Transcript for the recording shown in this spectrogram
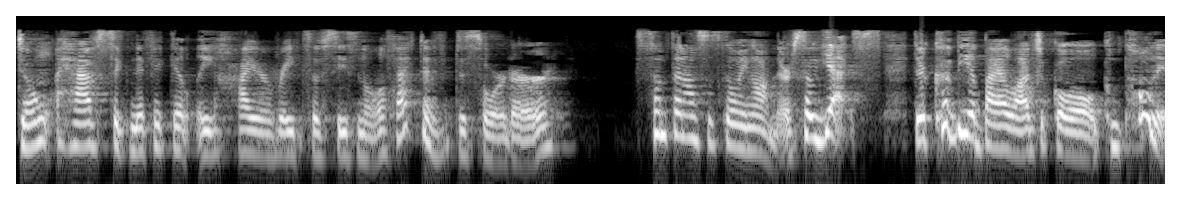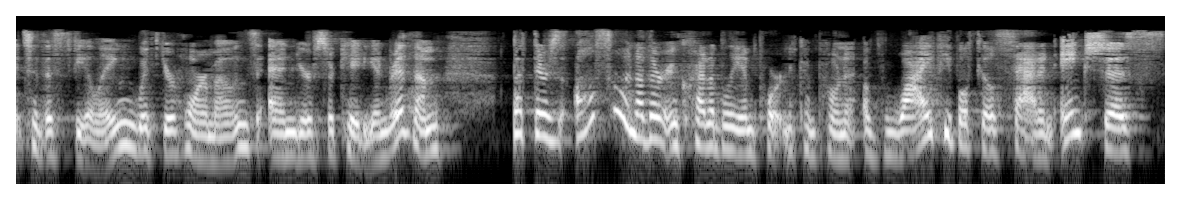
don't have significantly higher rates of seasonal affective disorder, something else is going on there. So yes, there could be a biological component to this feeling with your hormones and your circadian rhythm. But there's also another incredibly important component of why people feel sad and anxious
